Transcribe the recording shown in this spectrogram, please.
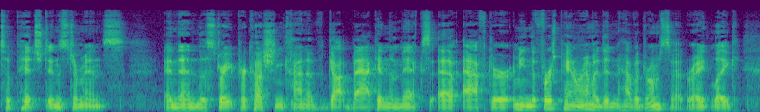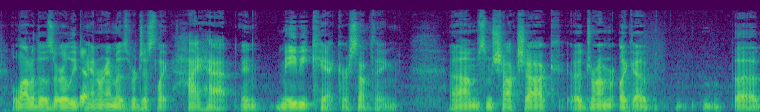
to pitched instruments. And then the straight percussion kind of got back in the mix after i mean the first panorama didn't have a drum set right? Like a lot of those early Yeah. panoramas were just like hi-hat and maybe kick or something. Um, some shock shock a drum like a, a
